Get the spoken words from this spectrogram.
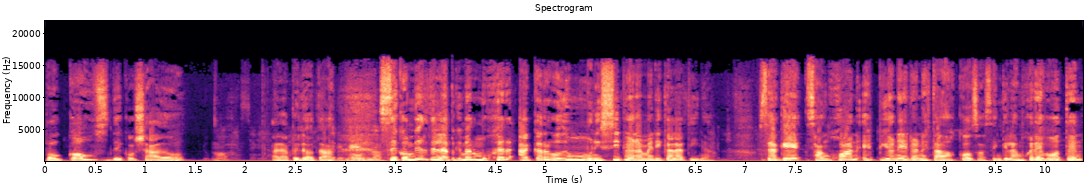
Pocous de Collado, No. a la pelota, Tremendo. se convierte en la primera mujer a cargo de un municipio en América Latina. O sea que San Juan es pionero en estas dos cosas, en que las mujeres voten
